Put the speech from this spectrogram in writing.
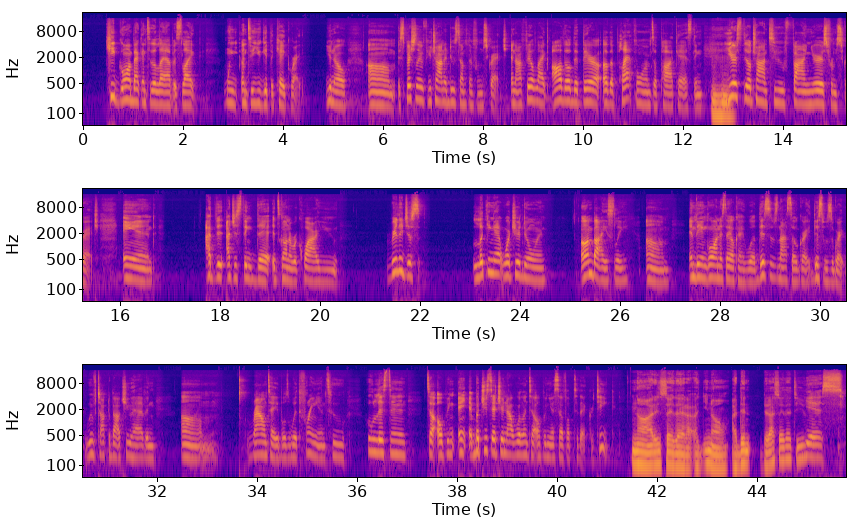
keep going back into the lab. It's like when until you get the cake right you know um, especially if you're trying to do something from scratch. And i feel like although that there are other platforms of podcasting you're still trying to find yours from scratch and I, th- I just think that it's going to require you really just looking at what you're doing unbiasedly um, and then going to say okay well this was not so great this was great we've talked about you having um, roundtables with friends who who listen to open and, but you said you're not willing to open yourself up to that critique No, I didn't say that. I- you know, I didn't. Did I say that to you? yes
